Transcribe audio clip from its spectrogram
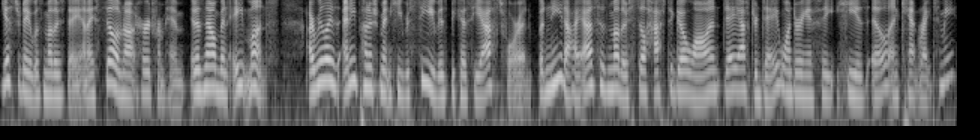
Yesterday was Mother's Day, and I still have not heard from him. It has now been eight months. I realize any punishment he receive is because he asked for it, but need I, as his mother, still have to go on day after day wondering if he, he is ill and can't write to me?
